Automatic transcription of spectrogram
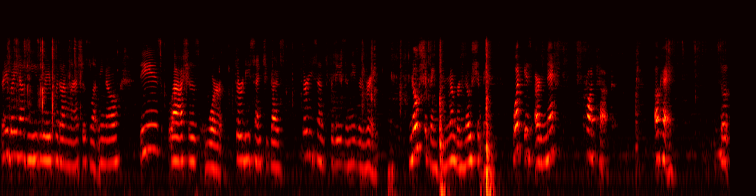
If anybody has an easy way to put on lashes, let me know. These lashes were 30 cents, you guys. 30 cents for these, and these are great. No shipping. Remember, no shipping. What is our next product? Okay. So,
